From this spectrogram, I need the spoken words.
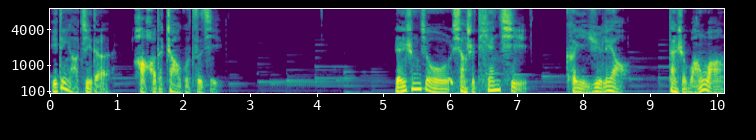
一定要记得好好的照顾自己。人生就像是天气，可以预料，但是往往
